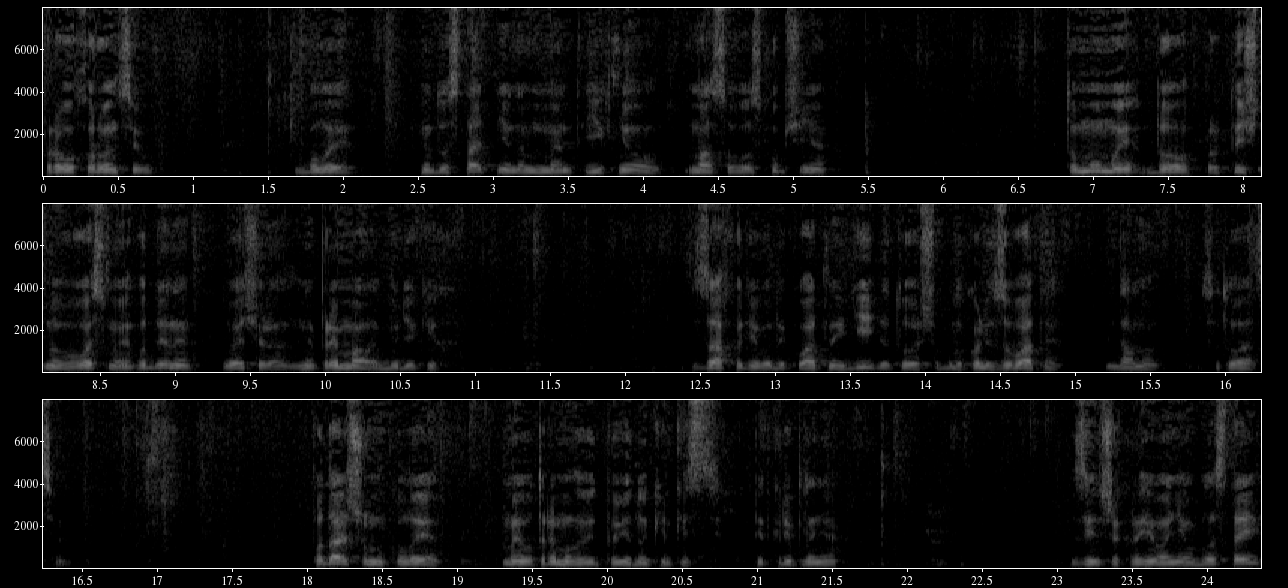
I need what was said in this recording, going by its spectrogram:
правоохоронців були недостатні на момент їхнього масового скупчення, тому ми до практично 8 години вечора не приймали будь-яких заходів, адекватних дій для того, щоб локалізувати дану ситуацію. Подальшому, коли ми отримали відповідну кількість підкріплення з інших регіонів областей,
